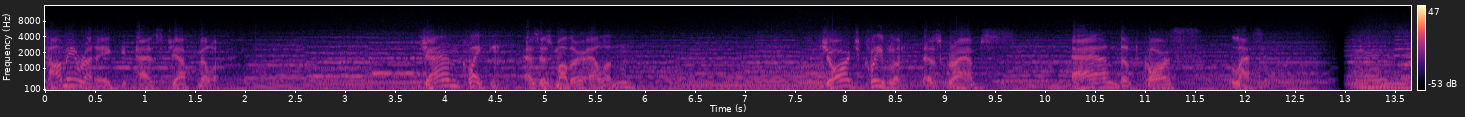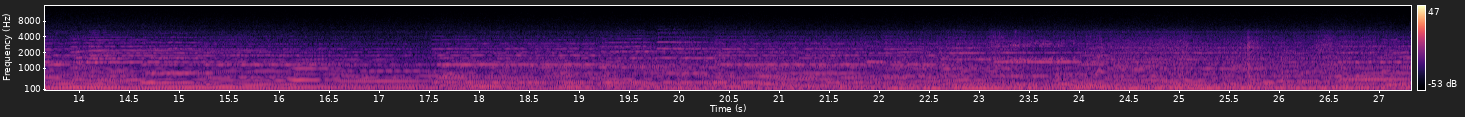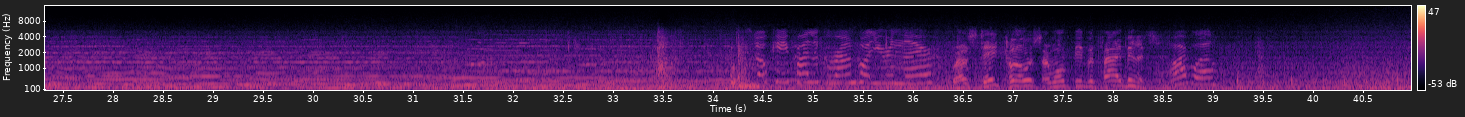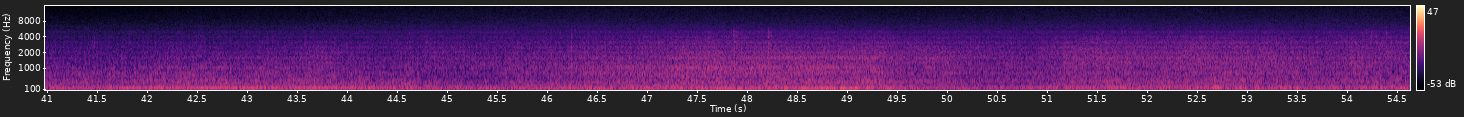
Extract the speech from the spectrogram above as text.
Tommy Rettig as Jeff Miller. Jan Clayton as his mother, Ellen. George Cleveland as Gramps. And, of course, Lassie. Well, stay close. I won't be but five minutes. I will.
